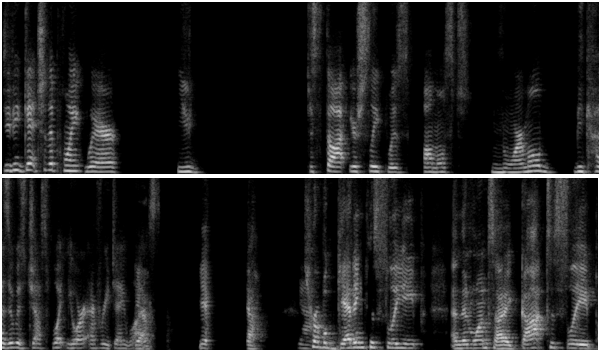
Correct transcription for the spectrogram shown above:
did it get to the point where you just thought your sleep was almost normal because it was just what your everyday was? Yeah. Yeah. yeah yeah. trouble getting to sleep. And then once I got to sleep,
